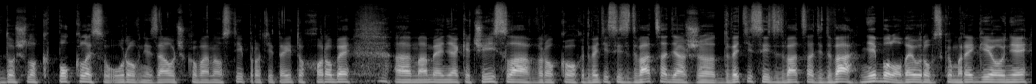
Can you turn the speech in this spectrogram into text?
došlo k poklesu úrovne zaočkovanosti proti tejto chorobe. Máme aj nejaké čísla v rokoch 2020 až 2022. Nebolo v európskom regióne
